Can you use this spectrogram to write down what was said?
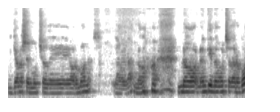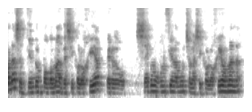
yo no sé mucho de hormonas, la verdad, no, no, no entiendo mucho de hormonas, entiendo un poco más de psicología, pero sé cómo funciona mucho la psicología humana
